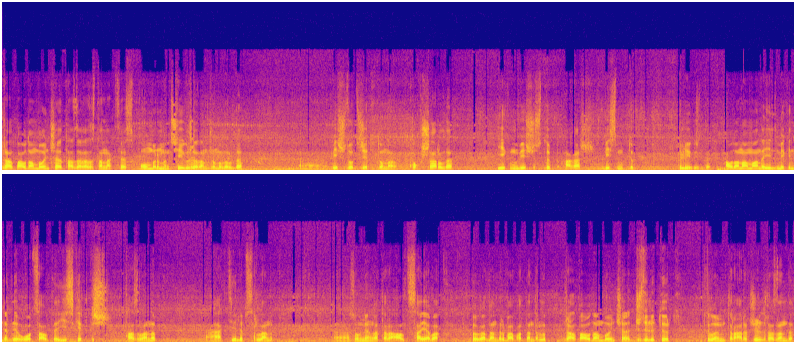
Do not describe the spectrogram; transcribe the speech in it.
Жалпы аудан бойынша таза қазақстан акциясы 11800 адам жұмылдырылды. 537 тонна қоқыс шығарылды. 2500 түп ағаш 5000 түп гүл егізілді аудан аумағында елді мекендерде 36 ескерткіш тазаланып әктеліп сырланып сонымен қатар 6 саябақ көгалдандырып абаттандырылып жалпы аудан бойынша 154 километр арық жол тазаланды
